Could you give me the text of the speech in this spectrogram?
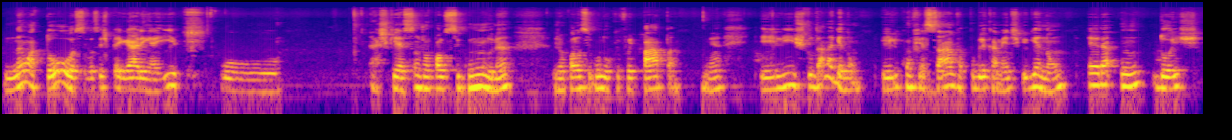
Não à toa, se vocês pegarem aí o. Acho que é São João Paulo II, né? João Paulo II, que foi Papa, né? ele estudava Guénon. Ele confessava publicamente que Guénon era um dos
